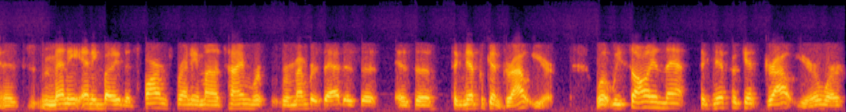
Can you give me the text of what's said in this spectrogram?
And as many anybody that's farmed for any amount of time re- remembers that as a as a significant drought year. What we saw in that significant drought year, where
